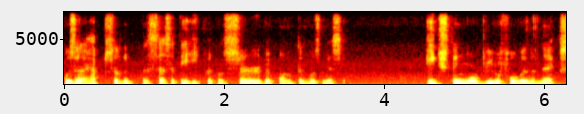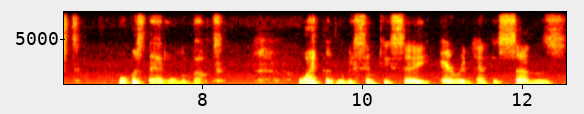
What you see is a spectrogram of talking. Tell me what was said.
was an absolute necessity. He couldn't serve if one of them was missing. Each thing more beautiful than the next. What was that all about? Why couldn't we simply say Aaron and his sons,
